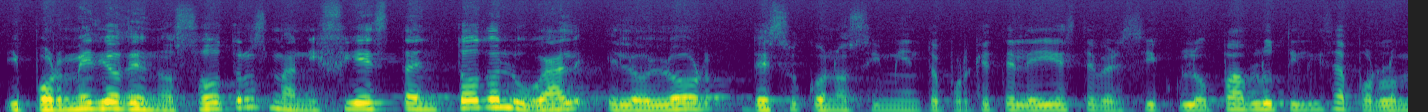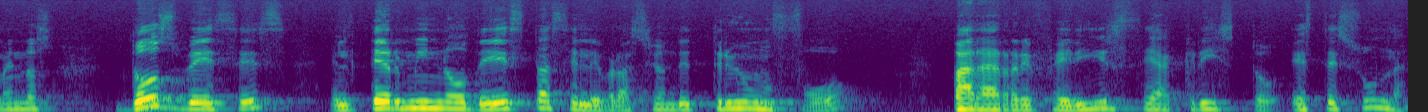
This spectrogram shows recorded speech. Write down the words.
y por medio de nosotros manifiesta en todo lugar el olor de su conocimiento. ¿Por qué te leí este versículo? Pablo utiliza por lo menos dos veces el término de esta celebración de triunfo para referirse a Cristo. Esta es una.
